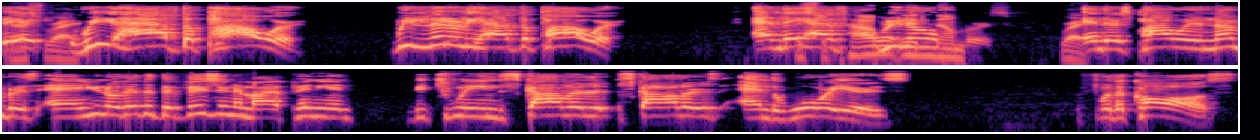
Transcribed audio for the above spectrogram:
They- That's right. We have the power. We literally have the power. And they It's the have power you know in numbers. Right. And there's power in numbers. And you know, there's a division, in my opinion, between scholar scholars and the warriors for the cause.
